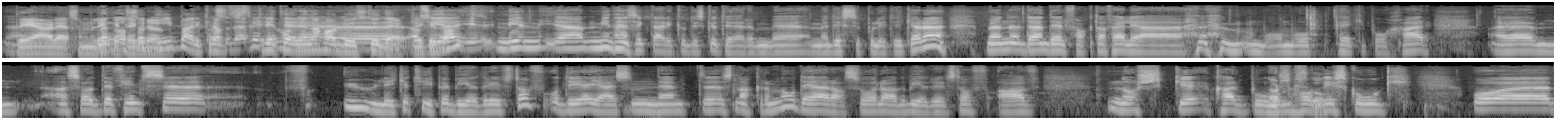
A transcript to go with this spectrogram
Det er det som ligger til grunn. Men også de bærekraftskriteriene har du studert, altså, ikke sant? Jeg, min, jeg, min hensikt er ikke å diskutere diskutere med, med, disse politikere. Men det er en del faktafeil jeg må, må peke på her. Um, altså, det fins uh, ulike typer biodrivstoff, og det jeg som nevnt uh, snakker om nå, det er altså å lage biodrivstoff av norsk karbonholdig skog. Og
